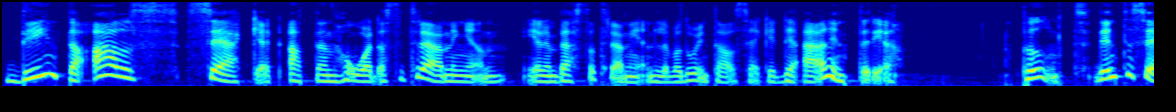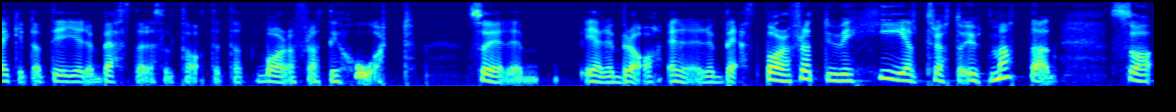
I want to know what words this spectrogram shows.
det är inte alls säkert att den hårdaste träningen är den bästa träningen. Eller vadå inte alls säkert? Det är inte det. Punkt. Det är inte säkert att det ger det bästa resultatet. Att bara för att det är hårt så är det, är det bra eller är det bäst. Bara för att du är helt trött och utmattad så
